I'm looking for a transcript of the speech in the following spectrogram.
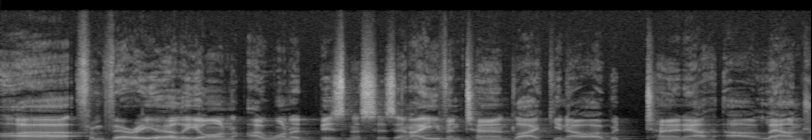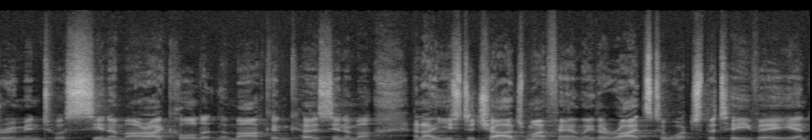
uh, from very early on, I wanted businesses, and I even turned like you know I would turn our, our lounge room into a cinema. I called it the Mark and Co Cinema, and I used to charge my family the rights to watch the TV. And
